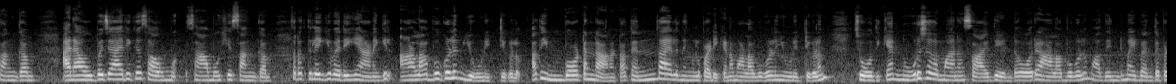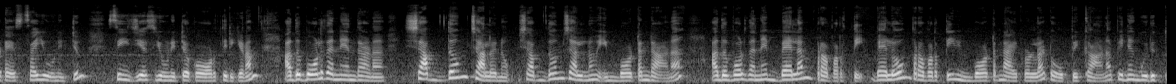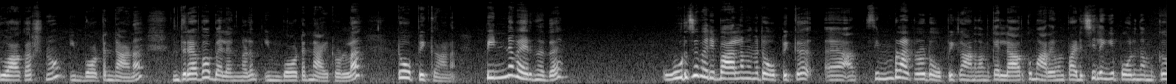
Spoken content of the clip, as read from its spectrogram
സംഘം അനൗപചാരിക സൗമ സാമൂഹ്യ സംഘം ചിത്രത്തിലേക്ക് വരികയാണെങ്കിൽ അളവുകളും യൂണിറ്റുകളും. അത് ഇമ്പോർട്ടന്റ് ആണ് കേട്ടോ. അതെന്തായാലും നിങ്ങൾ പഠിക്കണം. അളവുകളും യൂണിറ്റുകളും ചോദിക്കാൻ നൂറ് ശതമാനം സാധ്യതയുണ്ട്. ഓരോ അളവുകളും അതിന്റെമായി ബന്ധപ്പെട്ട എസ് ഐ യൂണിറ്റും സി ജി എസ് യൂണിറ്റും ഒക്കെ ഓർത്തിരിക്കണം. അതുപോലെ തന്നെ എന്താണ്? ശബ്ദവും ചലനവും. ശബ്ദവും ചലനവും ഇമ്പോർട്ടന്റ് ആണ്. അതുപോലെ തന്നെ ബലം പ്രവൃത്തി ബലവും പ്രവൃത്തിയും ഇമ്പോർട്ടന്റ് ആയിട്ടുള്ള ടോപ്പിക്കാണ് പിന്നെ ഗുരുത്വാകർഷണവും ഇമ്പോർട്ടന്റ് ആണ്. ദ്രവബലങ്ങളും ഇമ്പോർട്ടന്റ് ആയിട്ടുള്ള ടോപ്പിക്കാണ് പിന്നെ വരുന്നത് ഊർജ പരിപാലനം എന്ന ടോപ്പിക്ക് സിമ്പിളായിട്ടുള്ള ടോപ്പിക്കാണ് നമുക്ക് എല്ലാവർക്കും അറിയാം. പഠിച്ചില്ലെങ്കിൽ പോലും നമുക്ക്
